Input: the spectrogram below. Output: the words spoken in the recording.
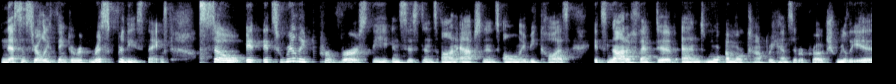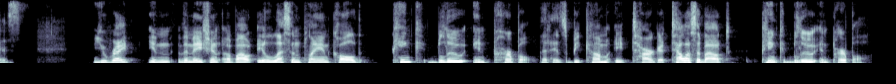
necessarily think are at risk for these things. So it, it's really perverse the insistence on abstinence only because it's not effective and more, a more comprehensive approach really is. You write in the nation about a lesson plan called pink blue and purple that has become a target. Tell us about pink, blue, and purple?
